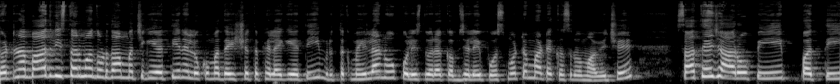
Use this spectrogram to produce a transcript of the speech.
ઘટના બાદ વિસ્તારમાં દોડધામ મચી ગઈ હતી અને લોકોમાં દહેશત ફેલાઈ ગઈ હતી. મૃતક મહિલાનો પોલીસ દ્વારા કબજે લઈ પોસ્ટમોર્ટમ માટે ખસેડવામાં આવ્યો છે. સાથે જ આરોપી પતિ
